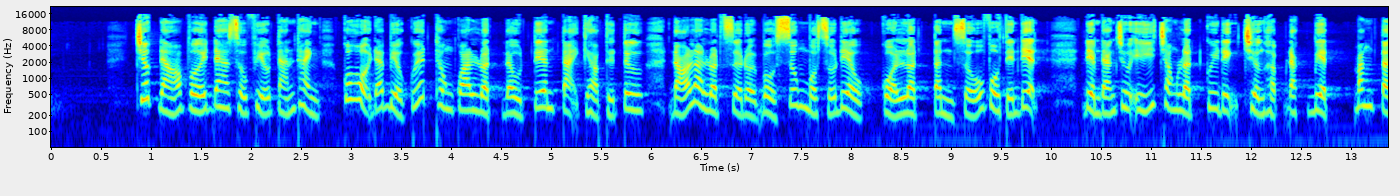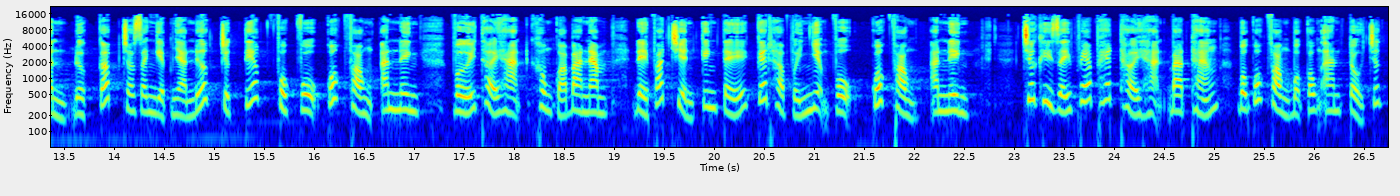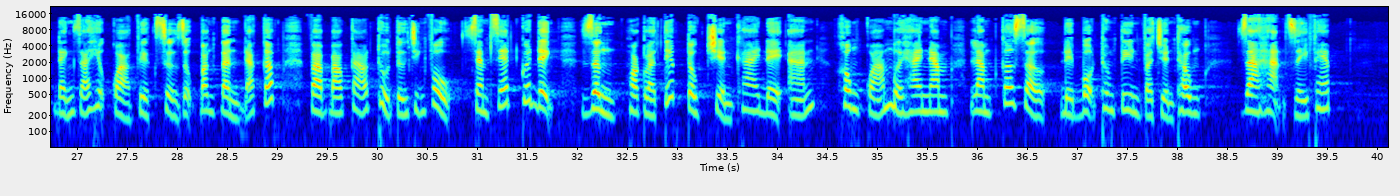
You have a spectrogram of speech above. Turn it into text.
Trước đó, với đa số phiếu tán thành, Quốc hội đã biểu quyết thông qua luật đầu tiên tại kỳ họp thứ tư, đó là luật sửa đổi bổ sung một số điều của luật tần số vô tuyến điện. Điểm đáng chú ý trong luật quy định trường hợp đặc biệt băng tần được cấp cho doanh nghiệp nhà nước trực tiếp phục vụ quốc phòng an ninh với thời hạn không quá 3 năm để phát triển kinh tế kết hợp với nhiệm vụ quốc phòng an ninh. Trước khi giấy phép hết thời hạn 3 tháng, Bộ Quốc phòng Bộ Công an tổ chức đánh giá hiệu quả việc sử dụng băng tần đã cấp và báo cáo Thủ tướng Chính phủ xem xét quyết định dừng hoặc là tiếp tục triển khai đề án không quá 12 năm làm cơ sở để Bộ Thông tin và Truyền thông gia hạn giấy phép.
